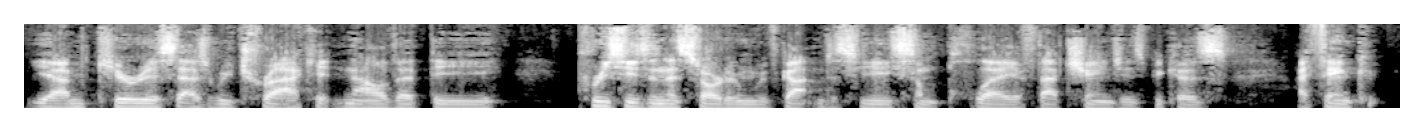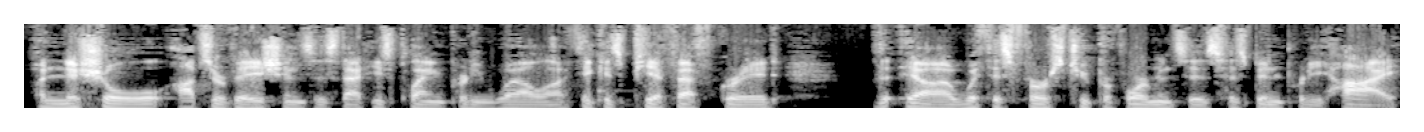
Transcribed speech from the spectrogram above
Yeah, I'm curious as we track it now that the preseason has started and we've gotten to see some play if that changes because I think initial observations is that he's playing pretty well. I think his PFF grade uh, with his first two performances has been pretty high.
